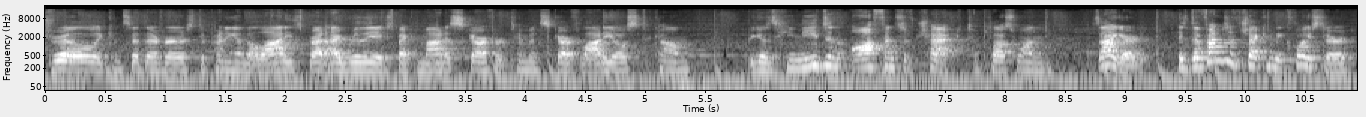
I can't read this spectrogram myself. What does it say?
Drill it can sit there versus depending on the Lati spread. I really expect Modest Scarf or Timid Scarf Latios to come because he needs an offensive check to plus one Zygarde. His defensive check can be Cloyster.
